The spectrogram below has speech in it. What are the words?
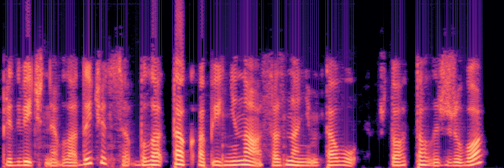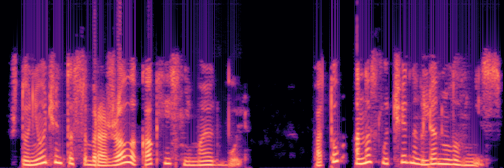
Предвечная владычица была так опьянена осознанием того, что осталась жива, что не очень-то соображала, как ей снимают боль. Потом она случайно глянула вниз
